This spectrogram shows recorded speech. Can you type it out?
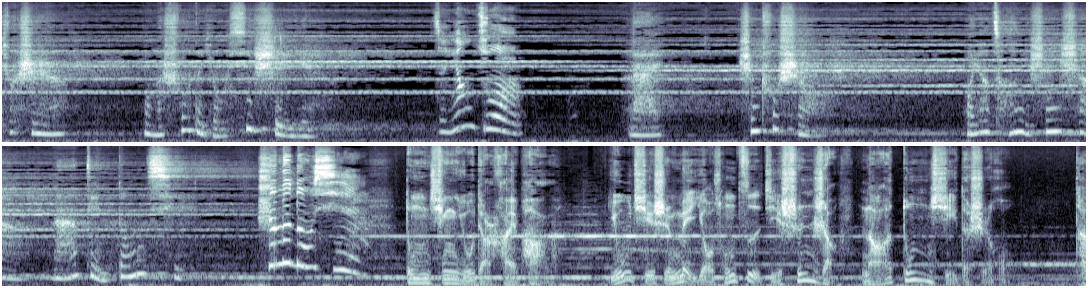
就是我们说的游戏誓言。怎样做？来，伸出手，我要从你身上拿点东西。什么东西？冬青有点害怕了，尤其是妹要从自己身上拿东西的时候，他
